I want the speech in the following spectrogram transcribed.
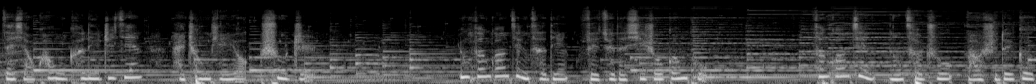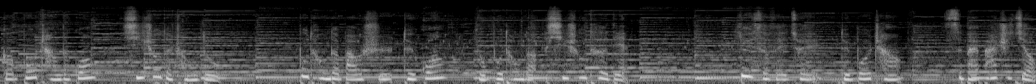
在小矿物颗粒之间还充填有树脂。用分光镜测定翡翠的吸收光谱，分光镜能测出宝石对各个波长的光吸收的程度。不同的宝石对光有不同的吸收特点。绿色翡翠对波长四百八十九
